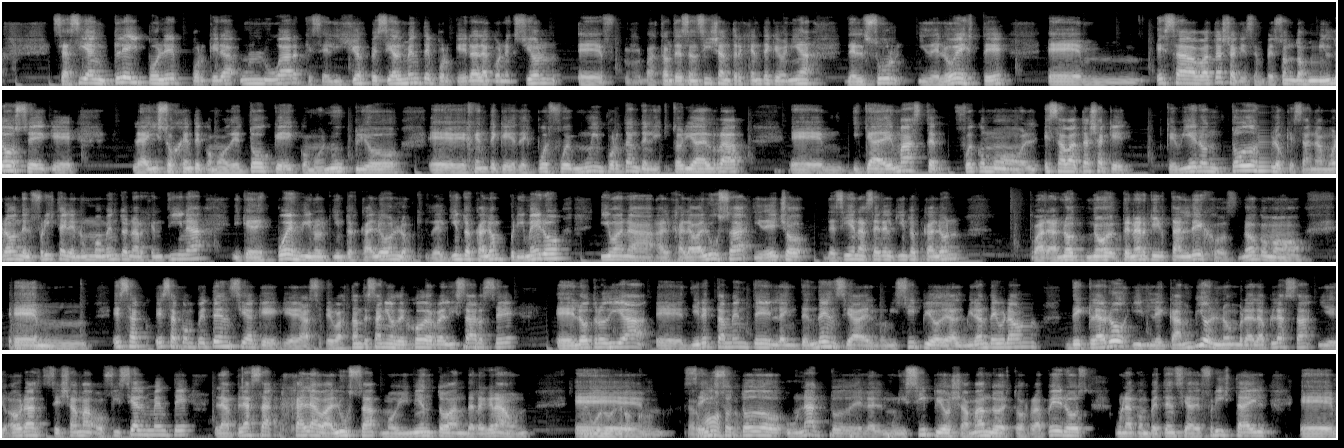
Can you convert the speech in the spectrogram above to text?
se hacía en Claypole porque era un lugar que se eligió especialmente porque era la conexión eh, bastante sencilla entre gente que venía del sur y del oeste. Em, esa batalla que se empezó en 2012, que la hizo gente como De Toque, como Núcleo, eh, gente que después fue muy importante en la historia del rap, em, y que además fue como esa batalla que que vieron todos los que se enamoraron del freestyle en un momento en Argentina y que después vino el quinto escalón. Los del quinto escalón primero iban al Jalabaluza y de hecho deciden hacer el quinto escalón para no, tener que ir tan lejos, ¿no? Como em, esa, esa, competencia que, que, hace bastantes años dejó de realizarse, el otro día, eh, directamente la intendencia del municipio de Almirante Brown declaró y le cambió el nombre a la plaza y ahora se llama oficialmente la Plaza Jalabalusa Movimiento Underground. Eh, se hizo todo un acto del municipio llamando a estos raperos, una competencia de freestyle, eh,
